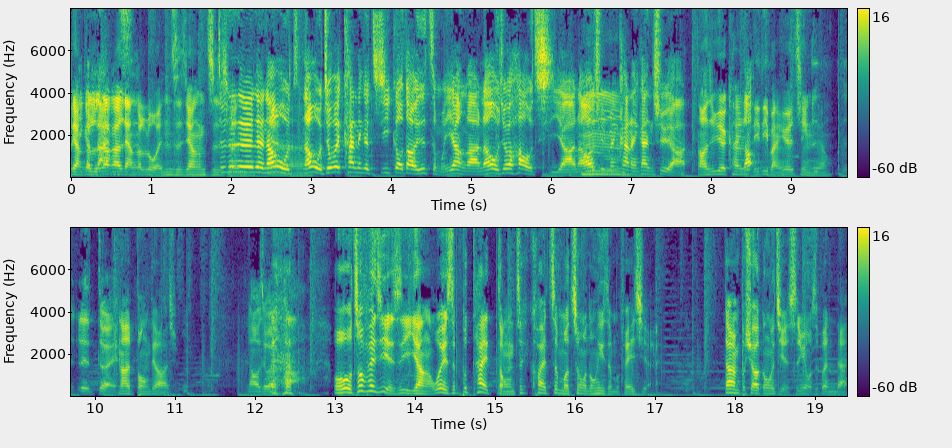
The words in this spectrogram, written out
两个一篮子大概两个轮子这样子对。对对对对，然后我、嗯然后我就会看那个机构到底是怎么样啊，然后我就会好奇啊，然后去那边嗯看来看去啊，然后就越看离地板越近这样，呃对，然后蹦掉下去。然后我就会怕。我我坐飞机也是一样，我也是不太懂这块这么重的东西怎么飞起来。当然不需要跟我解释，因为我是笨蛋。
